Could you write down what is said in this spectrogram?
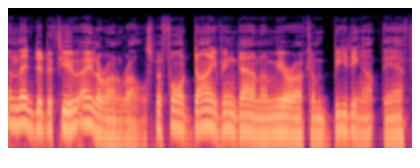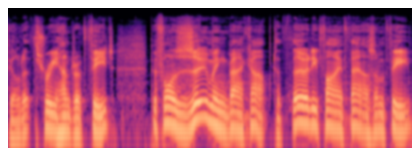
and then did a few aileron rolls before diving down on Muroc and beating up the airfield at 300 feet, before zooming back up to 35,000 feet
